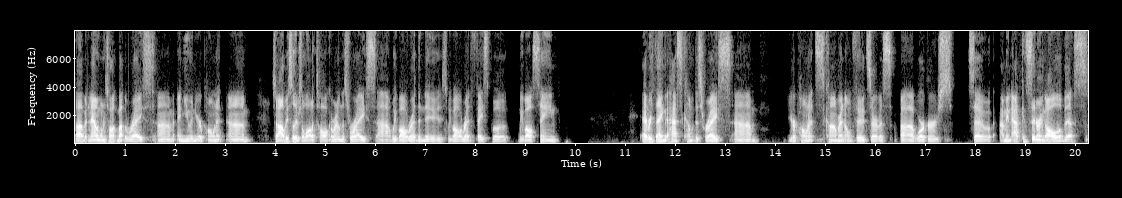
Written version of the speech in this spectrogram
uh, but now we want to talk about the race um, and you and your opponent. Um, so obviously, there's a lot of talk around this race. Uh, we've all read the news, we've all read Facebook, we've all seen everything that has to come with this race. Um, your opponent's comment on food service uh, workers. So, I mean, considering all of this,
